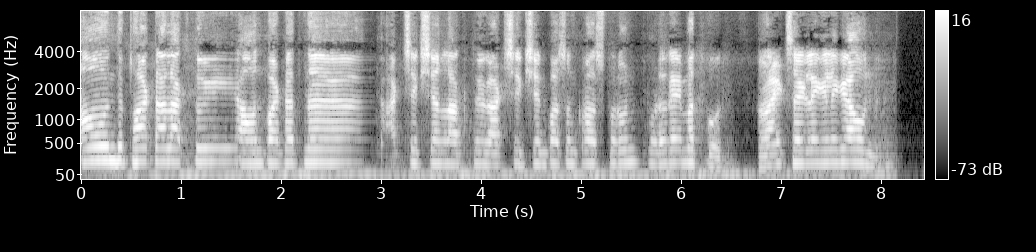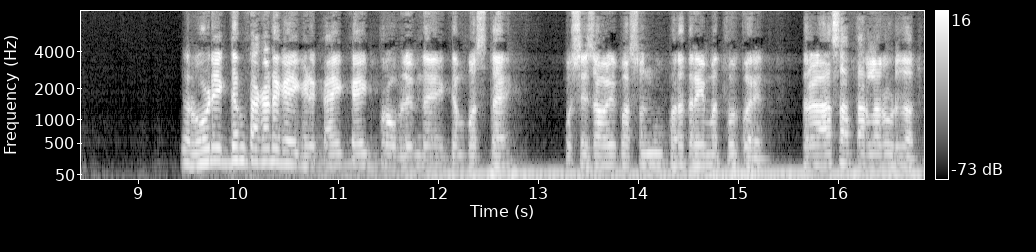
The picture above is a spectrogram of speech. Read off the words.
औंध फाटा लागतोय औंध फाटात घाट सेक्शन लागतोय घाट सेक्शनपासून क्रॉस करून पुढे रहमतपूर. राईट साईडला गेले की औंध. रोड एकदम टाकाटक आहे इकडे. काही काही प्रॉब्लेम नाही. एकदम मस्त आहे. सावळी पासून परत रहमतपूर पर्यंत तर हा सातारला रोड जातो.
